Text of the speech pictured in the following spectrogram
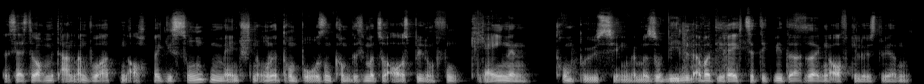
Das heißt aber auch mit anderen Worten, auch bei gesunden Menschen ohne Thrombosen kommt es immer zur Ausbildung von kleinen Thromböschen, wenn man so will, aber die rechtzeitig wieder sozusagen aufgelöst werden.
